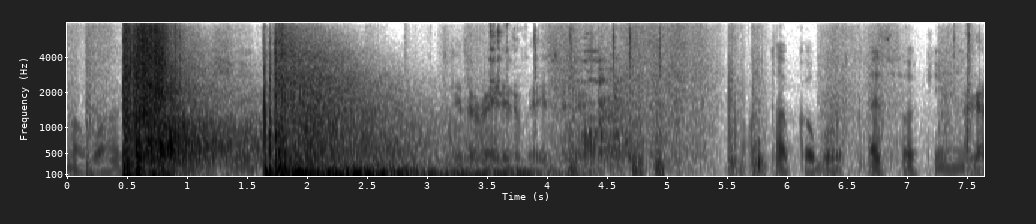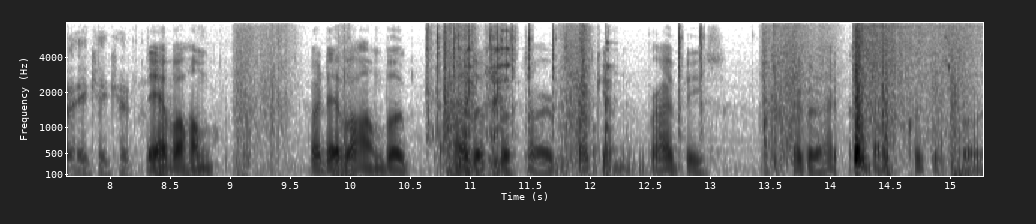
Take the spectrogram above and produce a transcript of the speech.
no, what? Shit. These kids are raiding a base right there. On top Cobalt. That's fucking. I got an AK kit. They have a hum. But they have a humbug hella close to our fucking bride base. They're gonna have come back quick as fuck.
